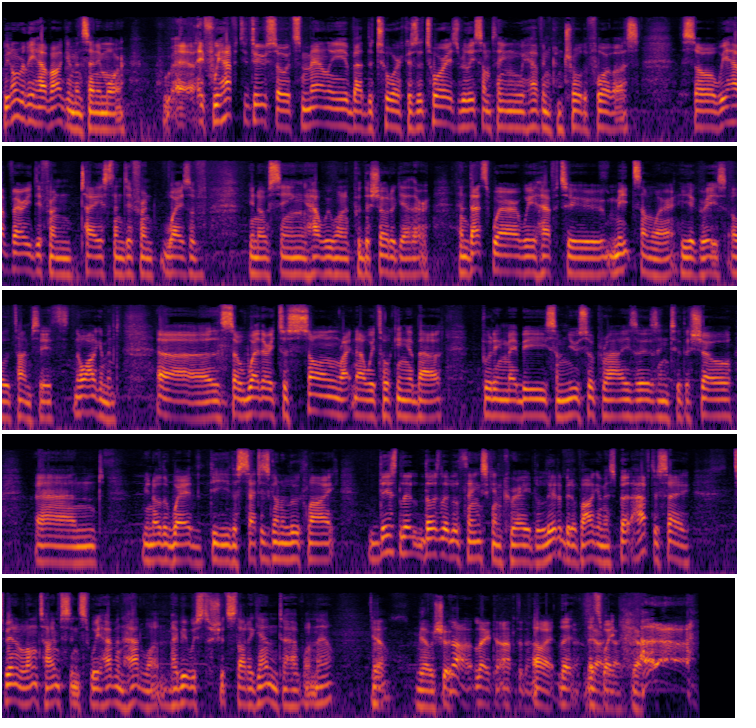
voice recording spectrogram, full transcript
we don't really have arguments anymore. Uh, If we have to do so, it's mainly about the tour because the tour is really something we have in control, the four of us. So we have very different tastes and different ways of, you know, seeing how we want to put the show together, and that's where we have to meet somewhere. He agrees all the time. See, it's no argument. Uh, so whether it's a song, right now we're talking about putting maybe some new surprises into the show, and you know the way that the the set is going to look like. These little, those little things can create a little bit of arguments, but I have to say, it's been a long time since we haven't had one. Maybe we st- should start again to have one now. Yeah, yeah, we should. No, later after that. All right, let, let's Yeah, wait. yeah, yeah.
